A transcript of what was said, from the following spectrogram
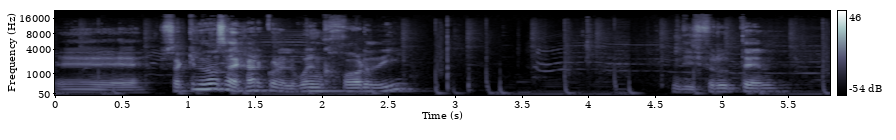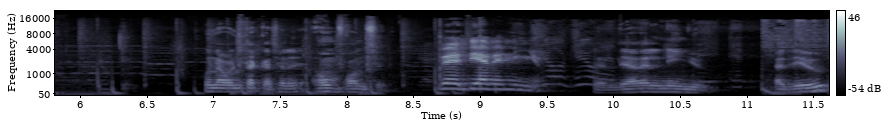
Eh, pues aquí les vamos a dejar con el buen Jordi. Disfruten. Una bonita canción de Onfonse, Del Día del Niño. el Día del Niño. Adiós.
